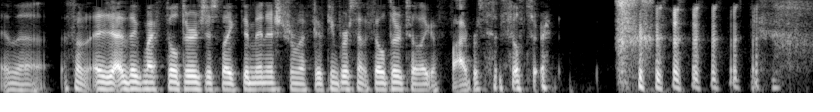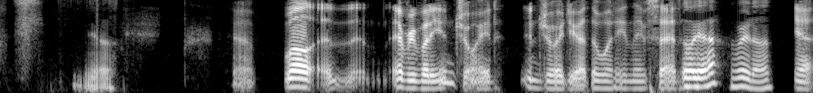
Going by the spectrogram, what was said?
and uh, so I, I think my filter is just like diminished from a 15% filter to like a 5% filter. yeah. yeah. Well, uh, everybody enjoyed enjoyed you at the wedding. They've said. Oh yeah, right on. Yeah,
